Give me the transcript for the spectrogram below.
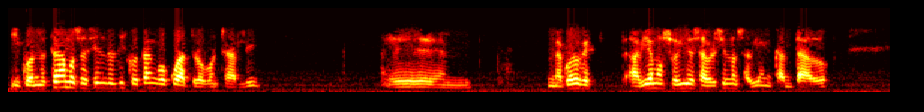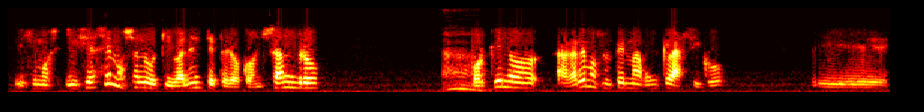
y cuando estábamos haciendo el disco Tango 4 con Charlie, eh, me acuerdo que habíamos oído esa versión, nos había encantado. Y dijimos, ¿y si hacemos algo equivalente pero con Sandro? ¿Por qué no agarremos un tema, un clásico, eh,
